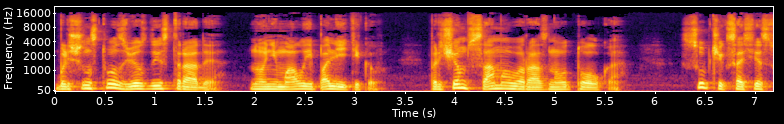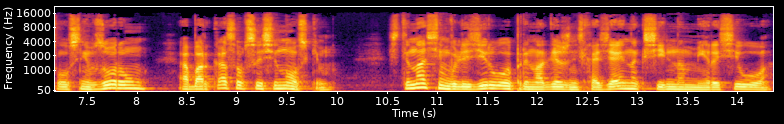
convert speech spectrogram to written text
Большинство звезды эстрады, но немало и политиков. Причем самого разного толка. Супчик соседствовал с Невзоровым, а Баркасов с Осиновским. Стена символизировала принадлежность хозяина к сильным мира сего.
